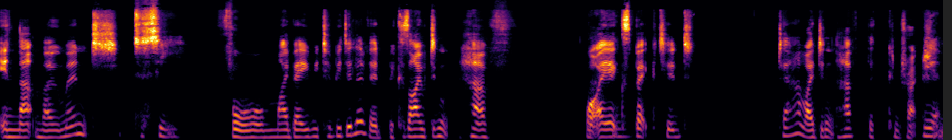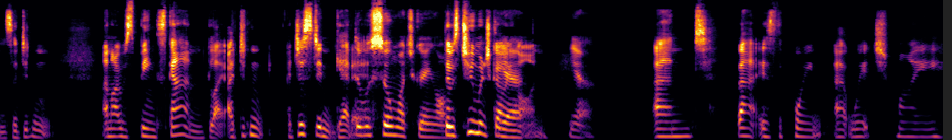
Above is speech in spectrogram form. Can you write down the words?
in that moment To see. for my baby to be delivered because i didn't have what i expected to have. I didn't have the contractions. I didn't and i was being scanned. Like i didn't i just didn't get it. There was so much going on. there was too much going Yeah. on. Yeah. And that is the point at which my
